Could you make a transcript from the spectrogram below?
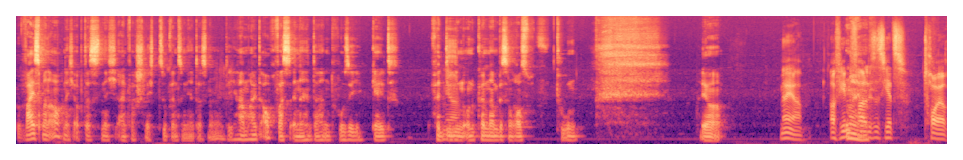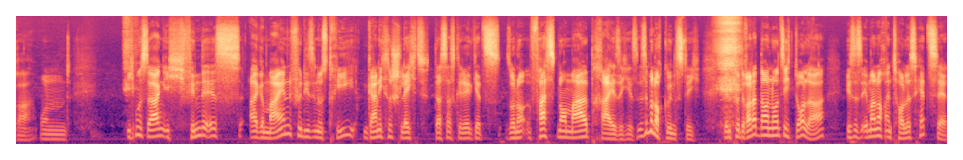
weiß man auch nicht, ob das nicht einfach schlecht subventioniert ist. Ne? Die haben halt auch was in der Hinterhand, wo sie Geld verdienen Ja. und können da ein bisschen raus tun. Ja, Naja, auf jeden Naja. Fall ist es jetzt teurer. Und ich muss sagen, ich finde es allgemein für diese Industrie gar nicht so schlecht, dass das Gerät jetzt so no fast normalpreisig ist. Ist immer noch günstig. Denn für 399 Dollar ist es immer noch ein tolles Headset.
